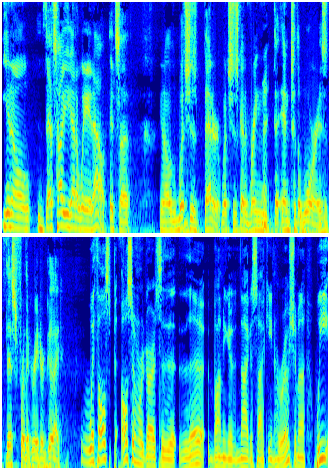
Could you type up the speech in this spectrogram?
You know, that's how you got to weigh it out. It's a, you know, which is better? Which is going to bring Right. the end to the war? Is this for the greater good? with also also in regards to the the bombing of Nagasaki and Hiroshima, we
